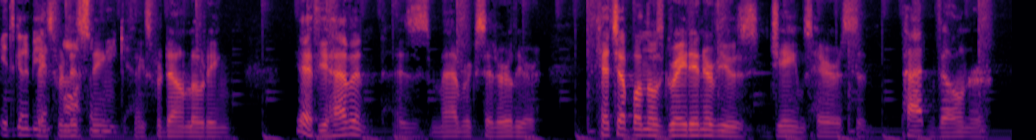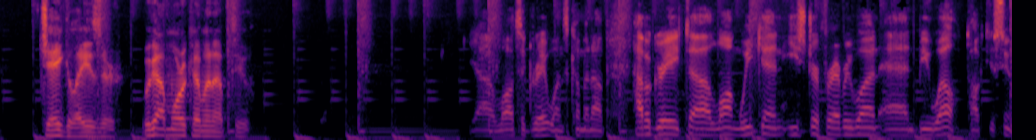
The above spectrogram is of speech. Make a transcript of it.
It's going to be Thanks an for awesome listening. weekend. Thanks for downloading. Yeah, if you haven't, as Maverick said earlier, catch up on those great interviews. James Harrison, Pat Vellner, Jay Glazer. We got more coming up too. Yeah, lots of great ones coming up. Have a great uh, long weekend, Easter for everyone, and be well. Talk to you soon.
